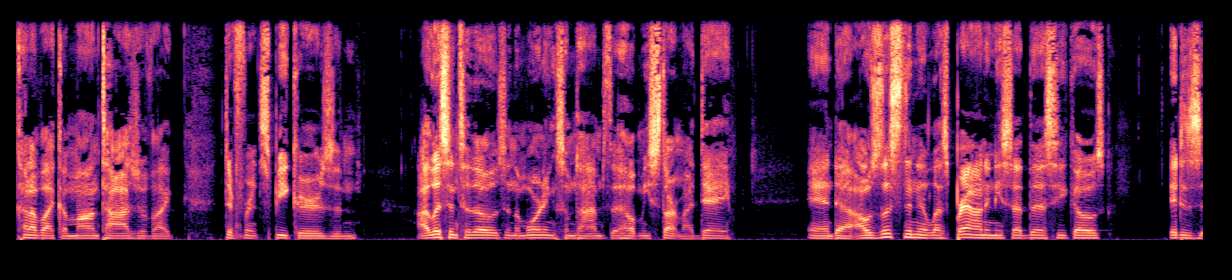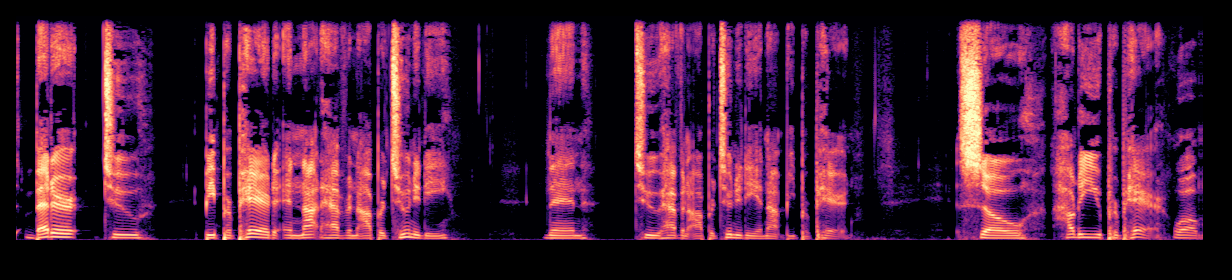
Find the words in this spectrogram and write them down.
kind of like a montage of like different speakers and I listen to those in the morning sometimes to help me start my day. And uh, I was listening to Les Brown, and he said this. He goes, "It is better to be prepared and not have an opportunity than to have an opportunity and not be prepared. So, how do you prepare? Well,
